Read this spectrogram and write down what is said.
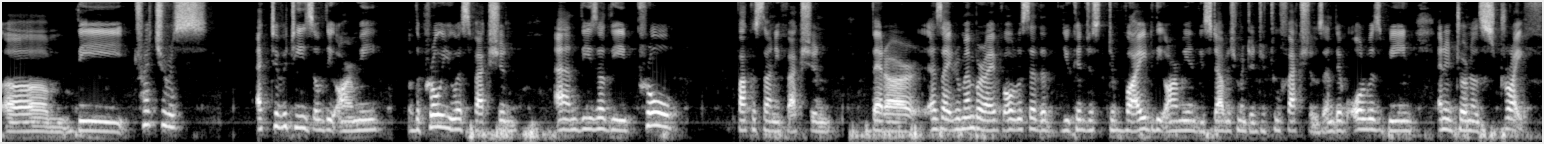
um, the treacherous activities of the army, of the pro US faction, and these are the pro Pakistani faction that are, as I remember, I've always said that you can just divide the army and the establishment into two factions, and they've always been an internal strife,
